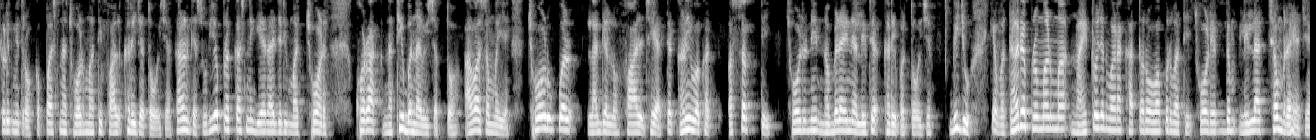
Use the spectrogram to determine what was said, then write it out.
ખેડૂત મિત્રો કપાસના છોડમાંથી ફાલ ખરી જતો હોય છે. કારણ કે સૂર્યપ્રકાશની ગેરહાજરીમાં છોડ ખોરાક નથી બનાવી શકતો. આવા સમયે છોડ ઉપર લાગેલો ફાલ છે તે ઘણી વખત અશક્તિ છોડની નબળાઈને લીધે ખરી પડતો હોય છે. બીજું કે વધારે પ્રમાણમાં નાઇટ્રોજનવાળા ખાતરો વાપરવાથી છોડ એકદમ લીલાછમ રહે છે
